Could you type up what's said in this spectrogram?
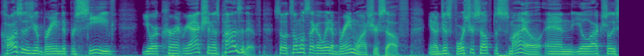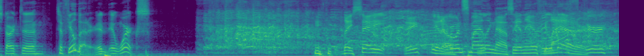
causes your brain to perceive your current reaction as positive. So it's almost like a way to brainwash yourself. You know, just force yourself to smile, and you'll actually start to to feel better. It, it works. they say, you know, everyone's smiling now, seeing they feel laughter, better.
